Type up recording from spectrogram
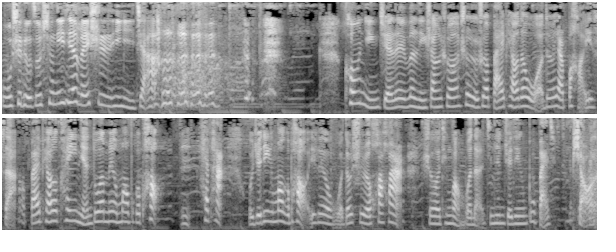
五十六族兄弟姐妹是一家。空凝绝泪问李商说：“射手说白嫖的我都有点不好意思啊，白嫖了快一年多没有冒过泡，嗯，害怕。我决定冒个泡，因为我都是画画时候听广播的，今天决定不白嫖了。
